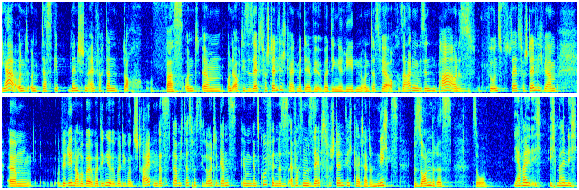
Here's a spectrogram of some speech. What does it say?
ja, und, und das gibt Menschen einfach dann doch was. Und, ähm, und auch diese Selbstverständlichkeit, mit der wir über Dinge reden. Und dass wir auch sagen, wir sind ein Paar und es ist für uns selbstverständlich. Wir haben ähm, und wir reden auch über, über Dinge, über die wir uns streiten. Das ist, glaube ich, das, was die Leute ganz, ähm, ganz cool finden, dass es einfach so eine Selbstverständlichkeit hat und nichts Besonderes. So. Ja, weil ich, ich meine, ich,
